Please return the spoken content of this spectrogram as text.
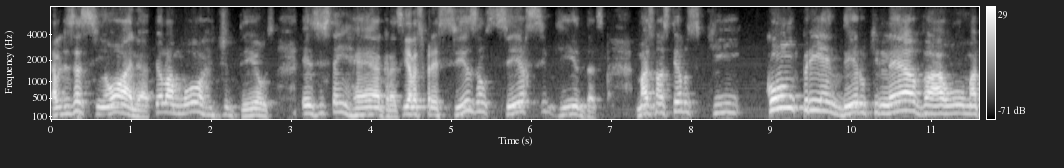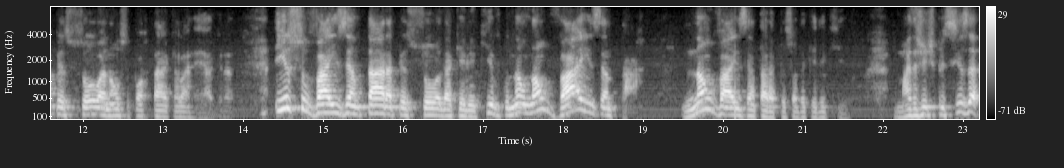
ela diz assim: olha, pelo amor de Deus, existem regras e elas precisam ser seguidas, mas nós temos que compreender o que leva uma pessoa a não suportar aquela regra. Isso vai isentar a pessoa daquele equívoco? Não, não vai isentar. Não vai isentar a pessoa daquele equívoco. Mas a gente precisa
